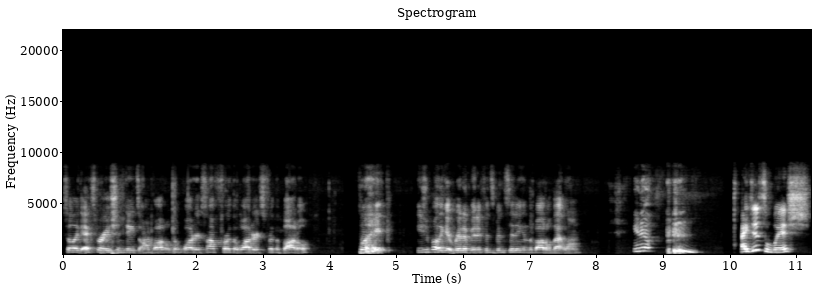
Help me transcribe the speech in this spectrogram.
So like expiration dates on bottled of water, it's not for the water, it's for the bottle. Like you should probably get rid of it if it's been sitting in the bottle that long. You know, I just wish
